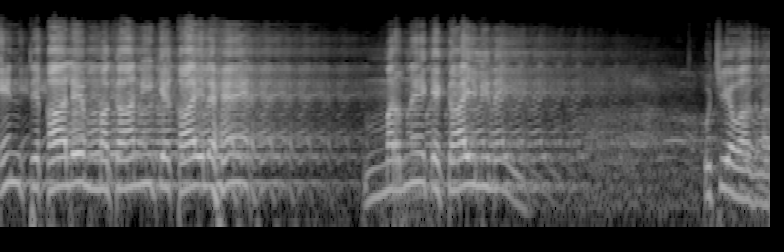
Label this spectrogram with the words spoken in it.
इंतकाल मकानी के कायल हैं, मरने के कायल ही नहीं। ऊँची आवाज़ ना।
